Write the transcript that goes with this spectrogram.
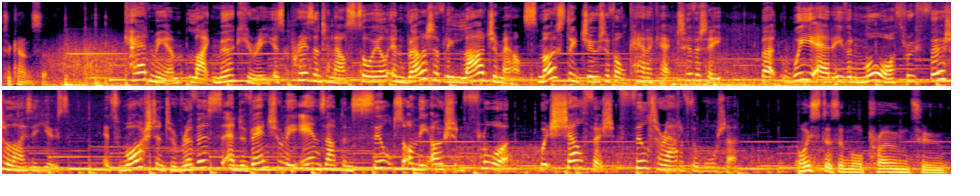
to cancer. Cadmium, like mercury, is present in our soil in relatively large amounts, mostly due to volcanic activity, but we add even more through fertiliser use. It's washed into rivers and eventually ends up in silt on the ocean floor, which shellfish filter out of the water. Oysters are more prone to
